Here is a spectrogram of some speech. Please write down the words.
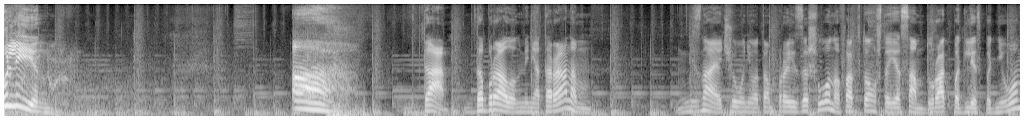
Блин! А, да, добрал он меня тараном. Не знаю, что у него там произошло, но факт в том, что я сам дурак подлез под него.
